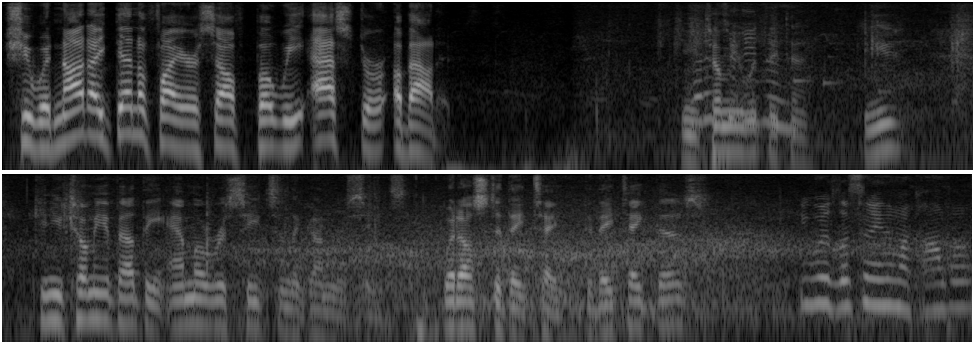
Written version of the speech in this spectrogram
She would not identify herself, but we asked her about it. Can you What tell me what they even- did? Can you can you tell me about the ammo receipts and the gun receipts? What else did they take? Did they take those? You were listening to my convo?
